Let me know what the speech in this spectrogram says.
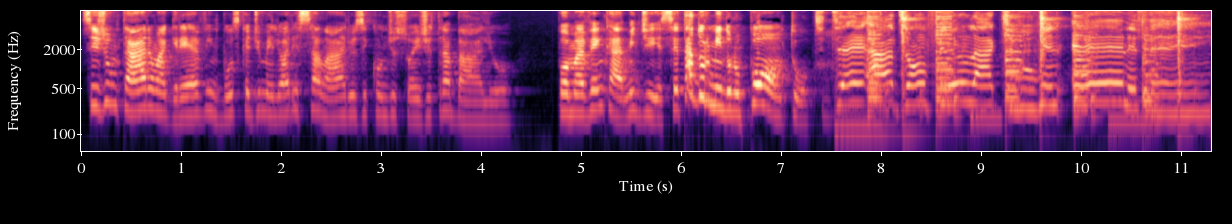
se juntaram à greve em busca de melhores salários e condições de trabalho. Pô, mas vem cá, me diz, você tá dormindo no ponto? Today I don't feel like doing anything.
